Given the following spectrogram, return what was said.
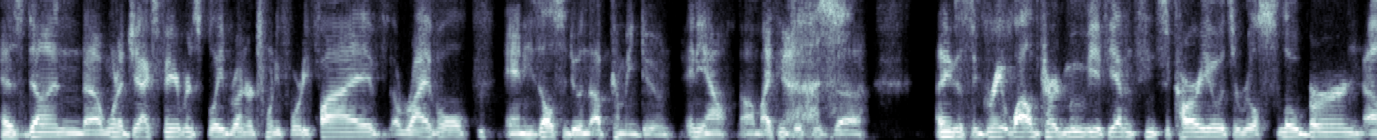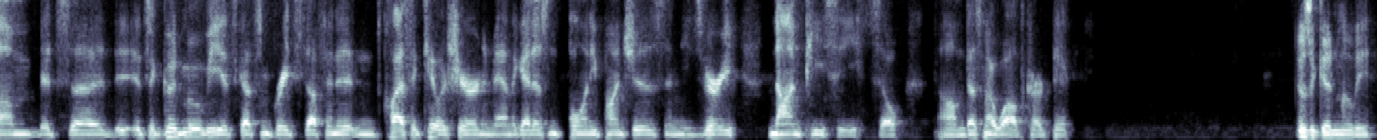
has done uh, one of Jack's favorites, Blade Runner 2045, Arrival, and he's also doing the upcoming Dune. Anyhow, um, I think this is. Uh, I think this is a great wild card movie. If you haven't seen Sicario, it's a real slow burn. Um, it's a it's a good movie. It's got some great stuff in it, and classic Taylor Sheridan. Man, the guy doesn't pull any punches, and he's very non PC. So um, that's my wild card pick. it was a good movie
